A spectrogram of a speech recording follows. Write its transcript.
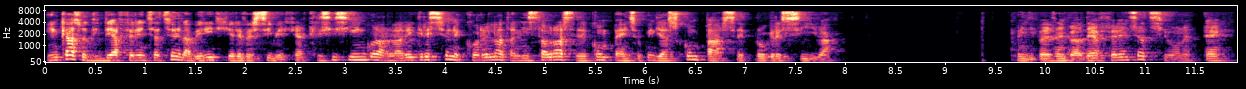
In caso di deafferenziazione labirintica irreversibile che ha crisi singola, la regressione è correlata all'instaurarsi del compenso, quindi a scomparsa e progressiva. Quindi per esempio la deafferenziazione è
